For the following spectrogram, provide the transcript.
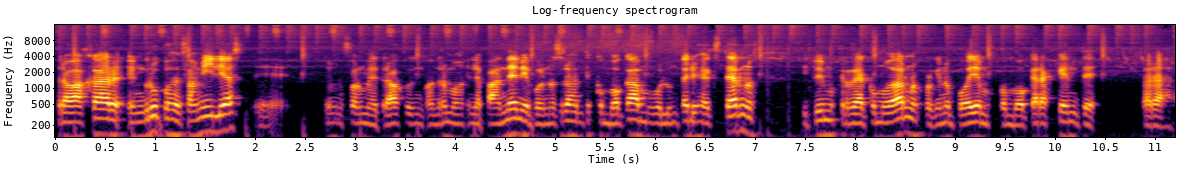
trabajar en grupos de familias. Es una forma de trabajo que encontramos en la pandemia, porque nosotros antes convocábamos voluntarios externos y tuvimos que reacomodarnos porque no podíamos convocar a gente para,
